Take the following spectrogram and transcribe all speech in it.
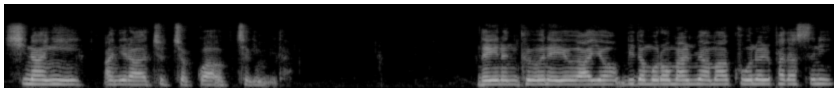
신앙이 아니라 추측과 억측입니다. 너희는 그 은혜에 의하여 믿음으로 말미암아 구원을 받았으니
